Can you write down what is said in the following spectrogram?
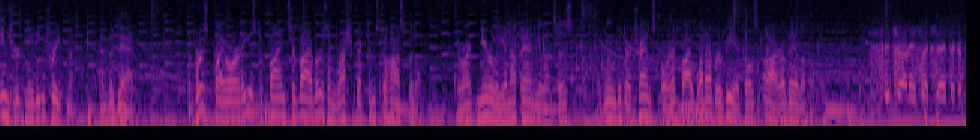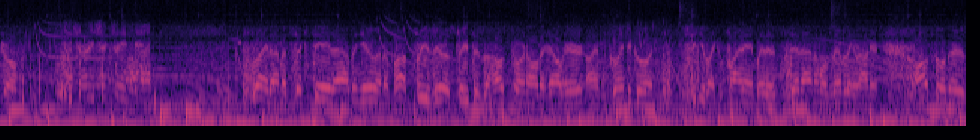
injured needing treatment, and the dead. The first priority is to find survivors and rush victims to hospital. There aren't nearly enough ambulances. The wounded are transported by whatever vehicles are available. Two Charlie 68 to control. Two Charlie 68. Right, I'm at 68th Avenue and about 30 Street. There's a house torn all to hell here. I'm going to go and see if I can find anybody. There's dead animals and everything around here. Also, there's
